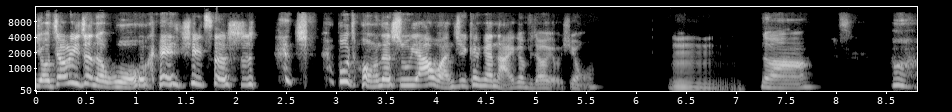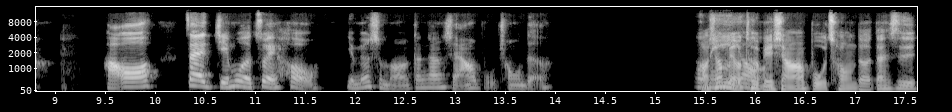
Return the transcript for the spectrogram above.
有焦虑症的我，我可以去测试不同的舒压玩具，看看哪一个比较有用。嗯，对啊，啊，好哦，在节目的最后，有没有什么刚刚想要补充的？好像没有特别想要补充的，但是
